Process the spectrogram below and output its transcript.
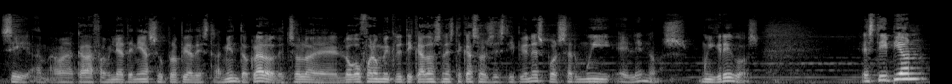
Sí, cada familia tenía su propio adiestramiento, claro. De hecho, eh, luego fueron muy criticados en este caso los escipiones por ser muy helenos, muy griegos. Escipión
